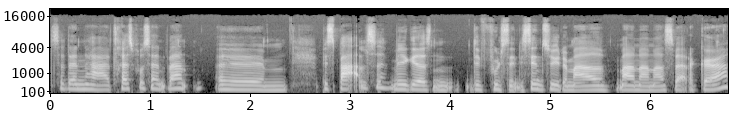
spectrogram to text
så den har 60% vand. Øh, besparelse, hvilket er, sådan, det er fuldstændig sindssygt og meget, meget, meget, meget svært at gøre.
